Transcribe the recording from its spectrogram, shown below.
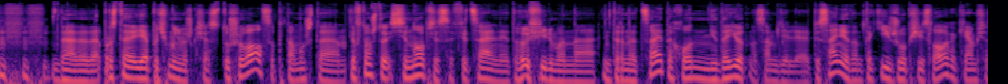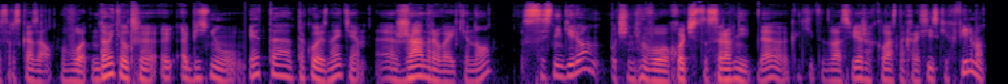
Да-да-да. Просто я почему немножко сейчас стушевался, потому что дело в том, что синопсис официальный этого фильма на интернет-сайтах, он не дает на самом деле описания, там такие же общие слова, как я вам сейчас рассказал. Вот, ну давайте лучше э, объясню. Это такое, знаете, э, жанровое кино, со Снегирем очень его хочется сравнить, да, какие-то два свежих классных российских фильма.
